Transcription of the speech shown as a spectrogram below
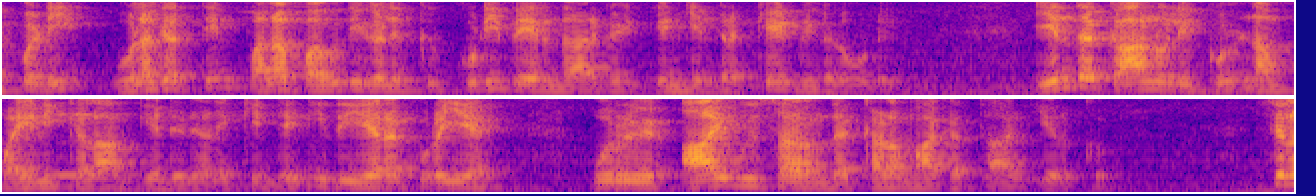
எப்படி உலகத்தின் பல பகுதிகளுக்கு குடிபெயர்ந்தார்கள் என்கின்ற கேள்விகளோடு இந்த காணொலிக்குள் நாம் பயணிக்கலாம் என்று நினைக்கின்றேன். இது ஏறக்குறைய ஒரு ஆய்வு சார்ந்த களமாகத்தான் இருக்கும். சில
